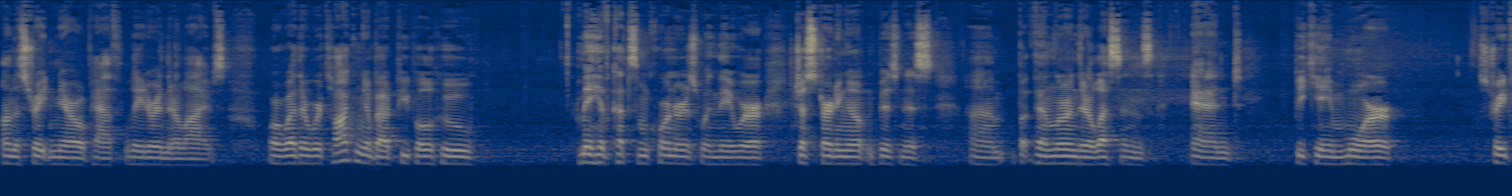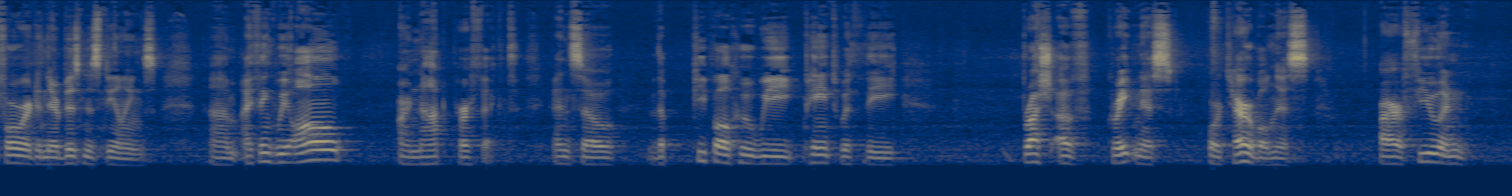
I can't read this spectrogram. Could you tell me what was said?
on the straight and narrow path later in their lives, or whether we're talking about people who may have cut some corners when they were just starting out in business, um, but then learned their lessons and became more straightforward in their business dealings. Um, I think we all are not perfect. And so the people who we paint with the brush of greatness or terribleness are few and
